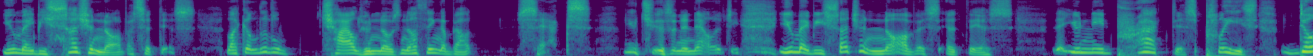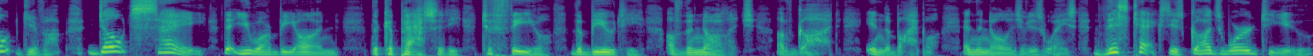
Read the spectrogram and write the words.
You may be such a novice at this, like a little child who knows nothing about sex. You choose an analogy. You may be such a novice at this that you need practice. Please don't give up. Don't say that you are beyond the capacity to feel the beauty of the knowledge of God in the Bible and the knowledge of His ways. This text is God's word to you.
